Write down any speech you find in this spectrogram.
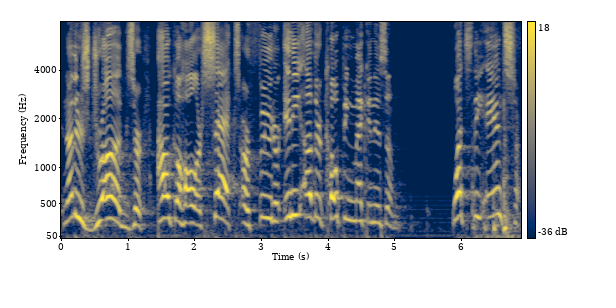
And others, drugs or alcohol or sex or food or any other coping mechanism. What's the answer?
